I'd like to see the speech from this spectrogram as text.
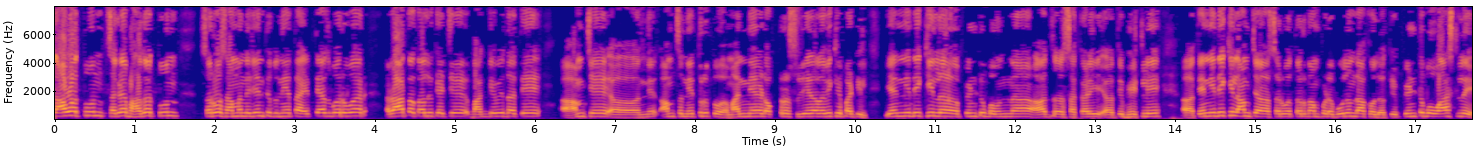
गावातून सगळ्या भागातून सर्वसामान्य जनतेतून येत आहेत. त्याचबरोबर राहता तालुक्याचे भाग्यविधाते आमचे ने- आमचं नेतृत्व मान्य डॉक्टर सुजयदादा विखे पाटील यांनी देखील पिंटू भाऊंना आज सकाळी ते भेटले. त्यांनी देखील आमच्या सर्व तरुणांपुढे बोलून दाखवलं की पिंटू भाऊ असले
